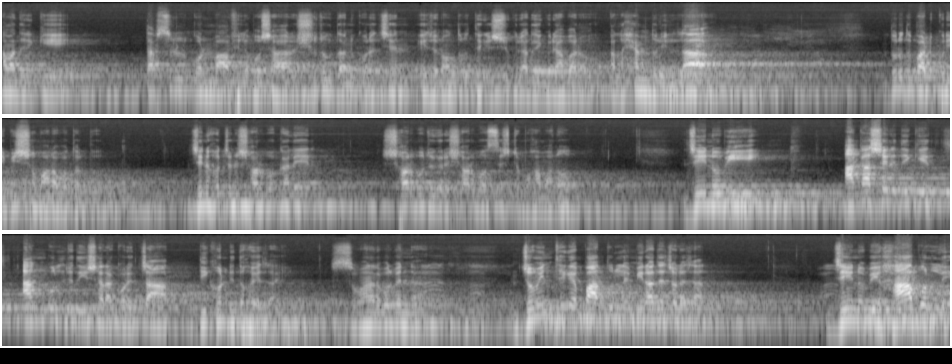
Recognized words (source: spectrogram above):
আমাদেরকে তাফসিরুল কোন মাহফিলে বসার সুযোগ দান করেছেন। এই জন্য অন্তর থেকে শুক্র আদায় করে আবারও। আলহামদুলিল্লাহ। দুরুদ পাঠ করি বিশ্ব মানবতার দূত যিনি হচ্ছেন সর্বকালের, সর্বযুগের সর্বশ্রেষ্ঠ মহামানব। যে নবী আকাশের দিকে আঙ্গুল যদি ইশারা করে, চাঁদ দ্বিখণ্ডিত হয়ে যায়। সুহান বলবেন না? জমিন থেকে পা তুললে মিরাজে চলে যান। যে নবী হা বললে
